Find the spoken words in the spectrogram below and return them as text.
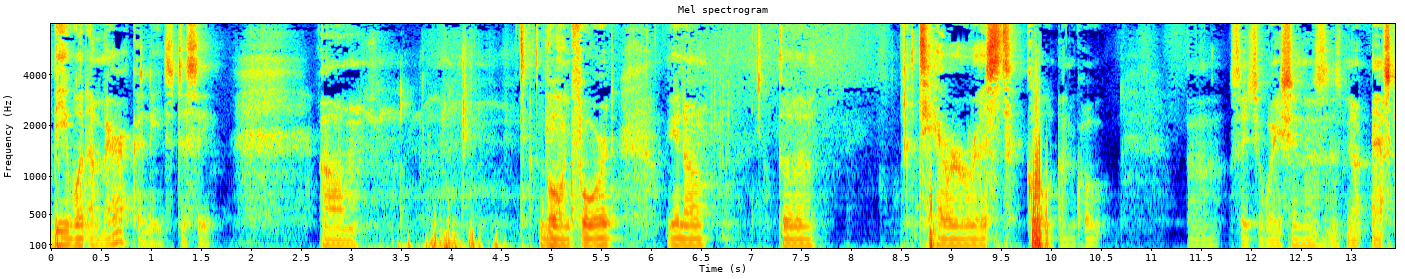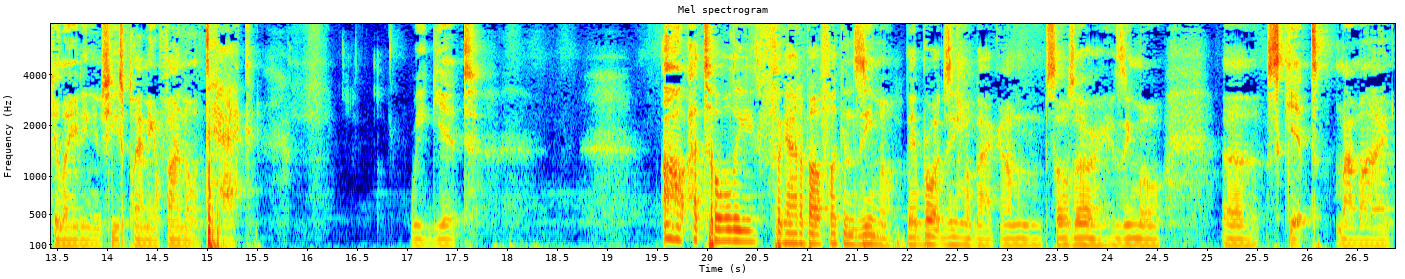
Be what America needs to see. Um, going forward, you know, the terrorist quote unquote uh, situation is, is you know, escalating, and she's planning a final attack. We get. Oh, I totally forgot about fucking Zemo. They brought Zemo back. I'm so sorry. Zemo uh, skipped my mind.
